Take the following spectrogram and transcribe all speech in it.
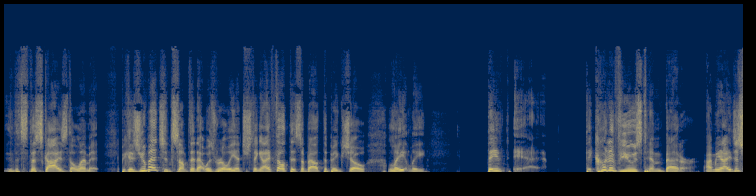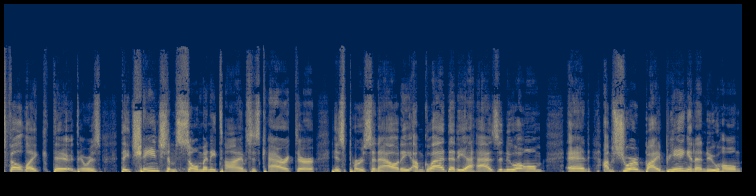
the sky's the limit because you mentioned something that was really interesting, and I felt this about the Big Show lately. They they could have used him better. I mean, I just felt like there there was they changed him so many times, his character, his personality. I'm glad that he has a new home, and I'm sure by being in a new home,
